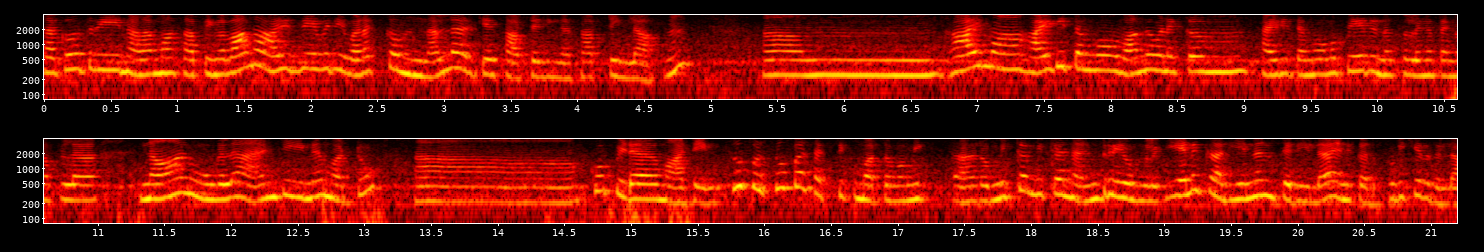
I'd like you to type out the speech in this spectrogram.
சகோதரி நலமா சாப்பிட்டீங்களா? வாங்க ஆதிதேவதி வணக்கம். நல்லா இருக்கே சாப்பிட்டேன். நீங்கள் சாப்பிட்டீங்களா? ம்? ஹாய்மா ஹைடி தங்கம். வாங்க வணக்கம். ஹைடி தங்கம். உங்கள் பேர் என்ன சொல்லுங்கள் தங்கப்பில் நான் உங்களை ஆன்டின்னு மட்டும் கூப்பிட மாட்டேன். சூப்பர் சூப்பர் சக்திக்கு மற்றவங்க மிக் மிக்க மிக்க நன்றி உங்களுக்கு. எனக்கு அது என்னன்னு தெரியல. எனக்கு அது பிடிக்கிறது இல்லை.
